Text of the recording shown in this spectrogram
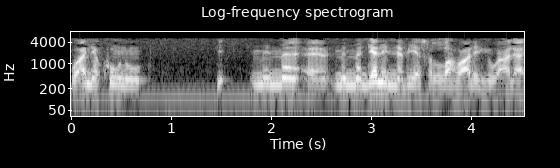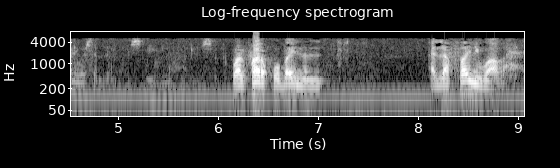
وأن يكونوا ممن, يلي النبي صلى الله عليه وعلى آله وسلم. والفرق بين اللفظين واضح.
